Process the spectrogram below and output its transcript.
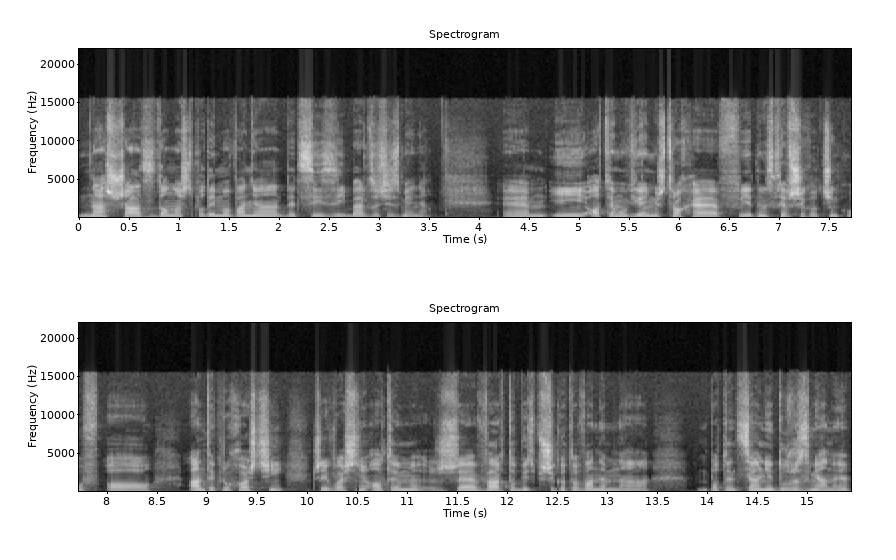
nasza zdolność podejmowania decyzji bardzo się zmienia. I o tym mówiłem już trochę w jednym z pierwszych odcinków o antykruchości, czyli właśnie o tym, że warto być przygotowanym na potencjalnie duże zmiany.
